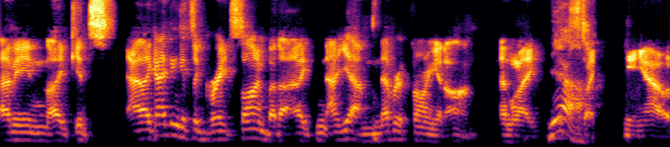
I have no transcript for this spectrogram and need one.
I mean, like it's I, like I think it's a great song, but I, yeah, I'm never throwing it on and like yeah, just, like being out.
